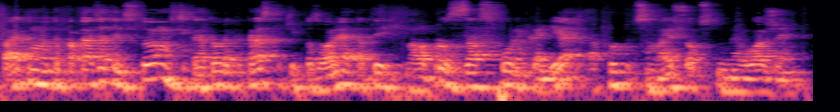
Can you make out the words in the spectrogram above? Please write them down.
Поэтому это показатель стоимости, который как раз-таки позволяет ответить на вопрос, за сколько лет окупятся мои собственные вложения.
